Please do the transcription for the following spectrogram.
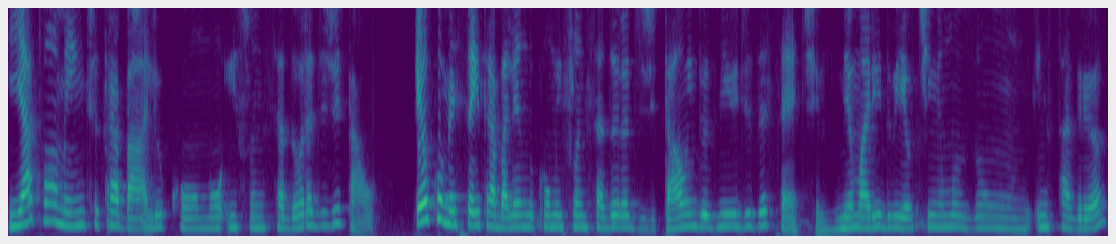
e atualmente trabalho como influenciadora digital. Eu comecei trabalhando como influenciadora digital em 2017. Meu marido e eu tínhamos um Instagram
